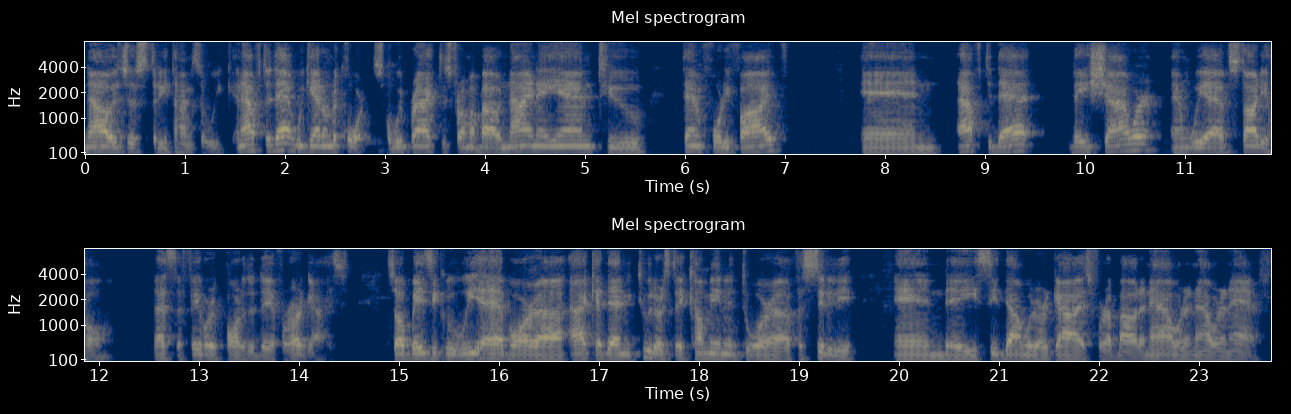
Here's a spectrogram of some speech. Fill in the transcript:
Now it's just three times a week. And after that, we get on the court. So we practice from about 9 a.m. to 10:45, and after that, they shower and we have study hall. That's the favorite part of the day for our guys. So basically, we have our uh, academic tutors. They come in into our uh, facility and they sit down with our guys for about an hour, an hour and a half.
